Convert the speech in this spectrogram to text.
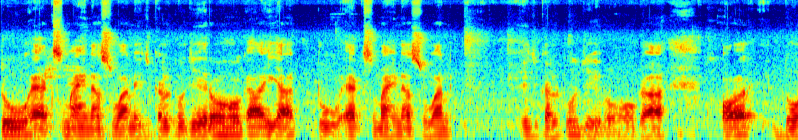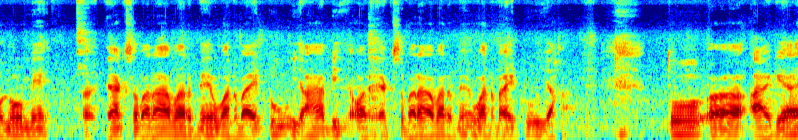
two x minus one equal to zero होगा या two x minus one equal to zero होगा। और दोनों में एक्स बराबर में वन बाई टू यहाँ भी और एक्स बराबर में वन बाई टू यहाँ तो आ गया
